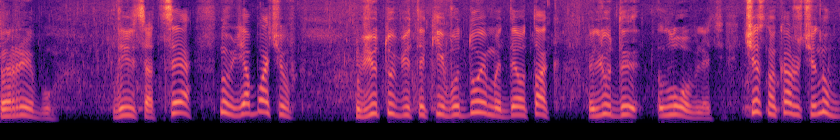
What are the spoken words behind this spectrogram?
рибу. Дивіться, це, ну я бачив в Ютубі такі водойми, де отак люди ловлять. Чесно кажучи, ну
